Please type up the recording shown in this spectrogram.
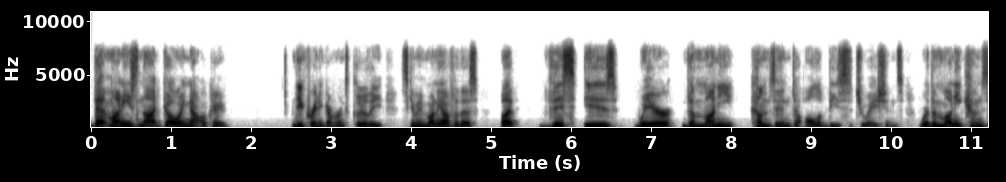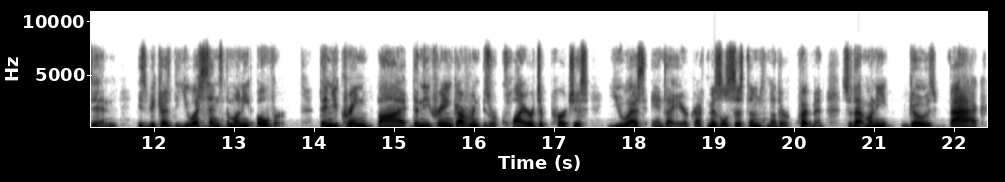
That money's not going now. Okay, the Ukrainian government's clearly skimming money off of this, but this is where the money comes into all of these situations. Where the money comes in is because the US sends the money over. Then Ukraine buy then the Ukrainian government is required to purchase US anti-aircraft missile systems and other equipment. So that money goes back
